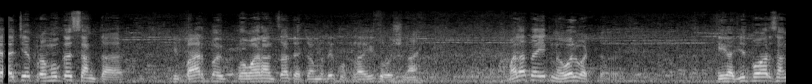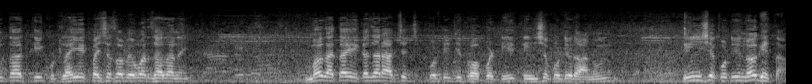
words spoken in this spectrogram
पक्षाचे प्रमुखच सांगतात की पार्थ प- पवारांचा त्याच्यामध्ये कुठलाही दोष नाही. मला तर एक नवल वाटतं की अजित पवार सांगतात की कुठलाही एक पैशाचा व्यवहार झाला नाही. मग आता एक हजार आठशे कोटीची प्रॉपर्टी तीनशे कोटीवर आणून तीनशे कोटी न घेता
